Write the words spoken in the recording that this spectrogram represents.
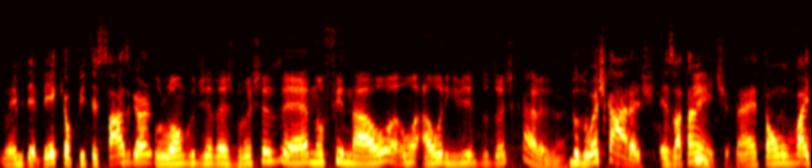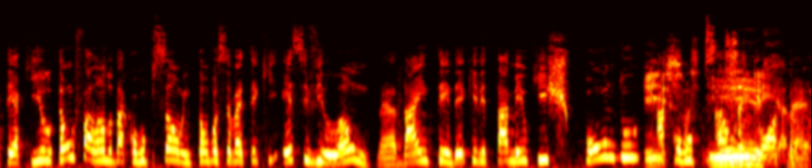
no MDB, que é o Peter Sarsgaard. O longo Dia das Bruxas é, no final, a a origem dos dois caras, né? Do Duas Caras, exatamente. Né? Então vai ter aquilo. Estão falando da corrupção, então você vai ter que esse vilão, né, dar a entender que ele tá meio que expondo a Isso, corrupção a de sangria, Gotham. né?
